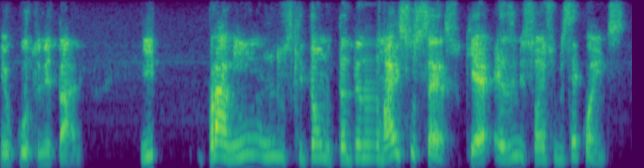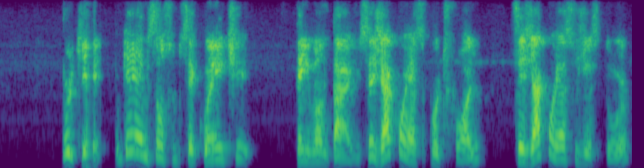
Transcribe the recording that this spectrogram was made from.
e o custo unitário. E, para mim, um dos que estão tendo mais sucesso, que é as emissões subsequentes. Por quê? Porque a emissão subsequente tem vantagem. Você já conhece o portfólio, você já conhece o gestor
